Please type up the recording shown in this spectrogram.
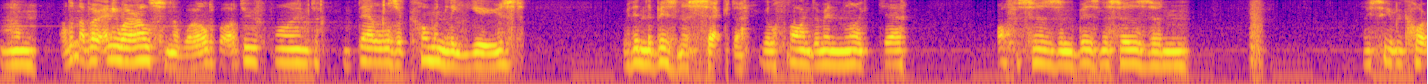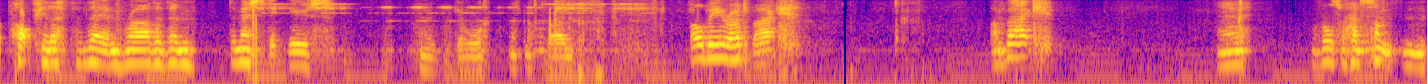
Um, I don't know about anywhere else in the world, but I do find Dells are commonly used within the business sector. You'll find them in like uh, offices and businesses and they seem to be quite popular for them rather than domestic use. Oh god, that's my phone. I'll be right back. I'm back. Uh, we've also had something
